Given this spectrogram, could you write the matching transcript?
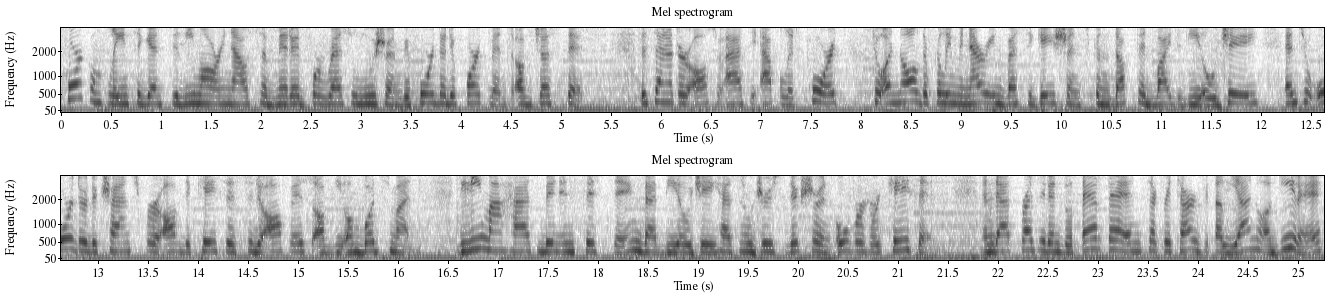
Four complaints against de Lima are now submitted for resolution before the Department of Justice. The senator also asked the appellate court to annul the preliminary investigations conducted by the DOJ and to order the transfer of the cases to the Office of the Ombudsman. De Lima has been insisting that DOJ has no jurisdiction over her cases and that President Duterte and Secretary Vitaliano Aguirre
